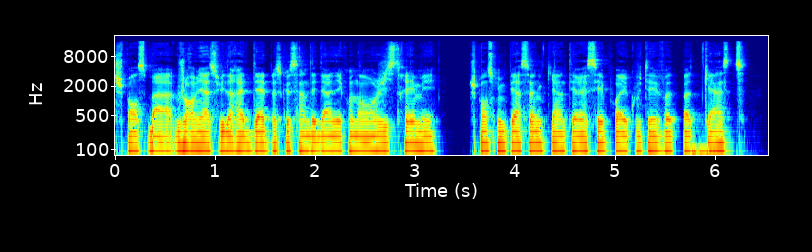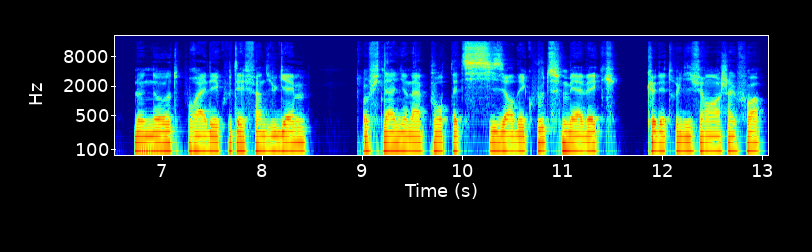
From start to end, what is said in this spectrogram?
Je pense, bah, je reviens à celui de Red Dead parce que c'est un des derniers qu'on a enregistré, mais je pense qu'une personne qui est intéressée pourrait écouter votre podcast, le nôtre, pourrait aller écouter Fin du Game. Au final, il y en a pour peut-être 6 heures d'écoute, mais avec que des trucs différents à chaque fois.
